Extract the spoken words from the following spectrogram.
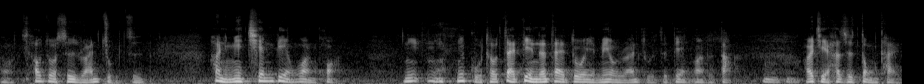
哦，操作是软组织，它里面千变万化，你你你骨头再变得再多，也没有软组织变化的大，嗯哼，而且它是动态的，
